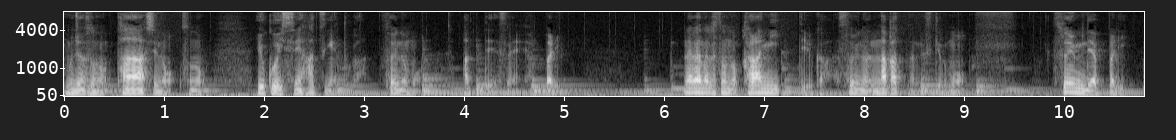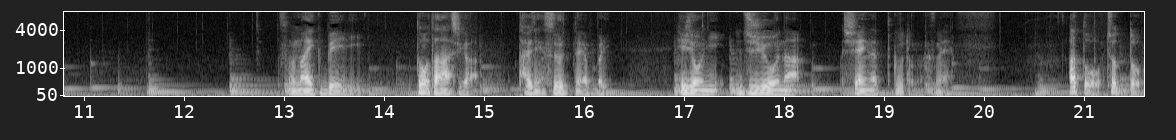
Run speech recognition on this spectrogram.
もちろんその、棚橋のその、横一線発言とか、そういうのもあってですね、やっぱり、なかなかその絡みっていうか、そういうのはなかったんですけども、そういう意味でやっぱり、そのマイク・ベイリーと棚橋が対戦するっていうのはやっぱり非常に重要な試合になってくると思いますね。あと、ちょっと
